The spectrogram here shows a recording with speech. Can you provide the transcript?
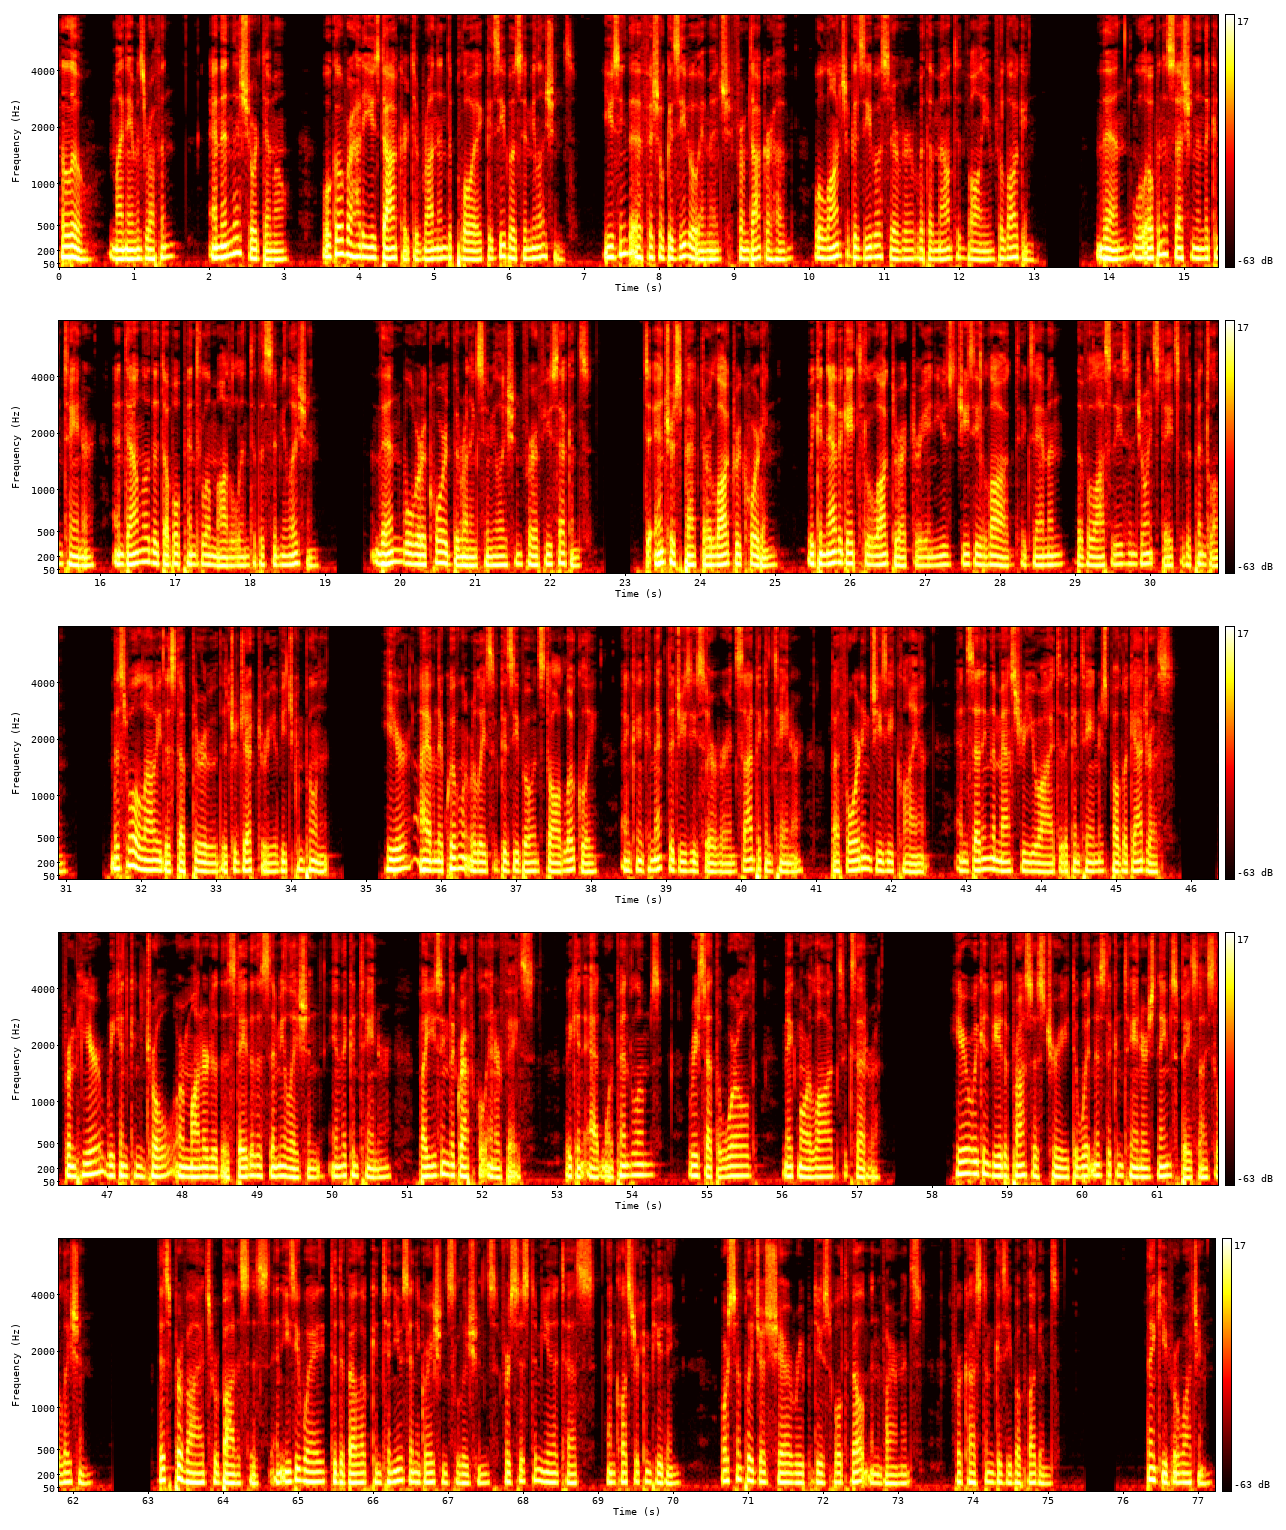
Hello, my name is Ruffin, and in this short demo, we'll go over how to use Docker to run and deploy Gazebo simulations. Using the official Gazebo image from Docker Hub, we'll launch a Gazebo server with a mounted volume for logging. Then, we'll open a session in the container and download the double pendulum model into the simulation. Then, we'll record the running simulation for a few seconds. To introspect our logged recording, we can navigate to the log directory and use gzlog to examine the velocities and joint states of the pendulum. This will allow you to step through the trajectory of each component. Here, I have an equivalent release of Gazebo installed locally and can connect the gzserver inside the container by forwarding gzclient and setting the master URI to the container's public address. From here, we can control or monitor the state of the simulation in the container by using the graphical interface. We can add more pendulums, reset the world, make more logs, etc. Here we can view the process tree to witness the container's namespace isolation. This provides roboticists an easy way to develop continuous integration solutions for system unit tests and cluster computing, or simply just share reproducible development environments for custom Gazebo plugins. Thank you for watching.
